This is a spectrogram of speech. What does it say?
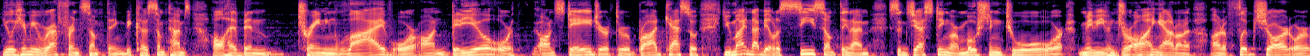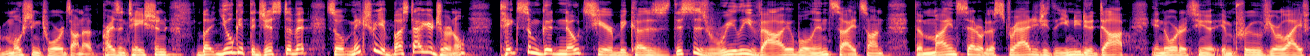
you'll hear me reference something because sometimes I'll have been training live or on video or on stage or through a broadcast. So you might not be able to see something I'm suggesting or motioning to, or maybe even drawing out on a, on a flip chart or motioning towards on a presentation, but you'll get the gist of it. So make sure you bust out your journal, take some good notes here because this is really valuable insights on the mindset or the strategy that you need to adopt in order to improve your life.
